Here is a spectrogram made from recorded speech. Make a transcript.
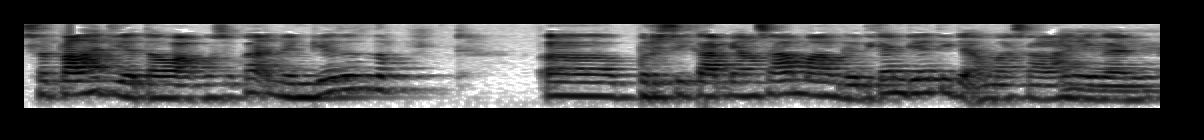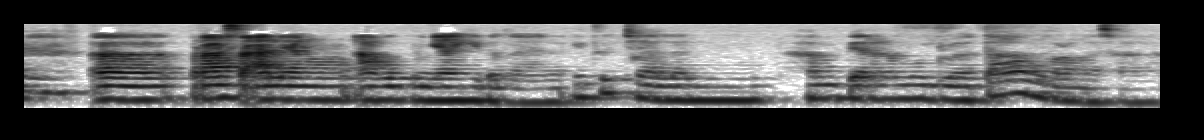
setelah dia tahu aku suka dan dia tetap eh, bersikap yang sama berarti kan dia tidak masalah Iya, dengan eh, perasaan yang aku punya gitu kan itu jalan hampir mau dua tahun kalau nggak salah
